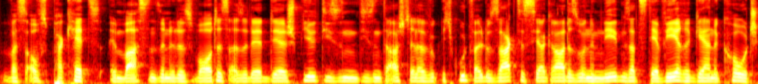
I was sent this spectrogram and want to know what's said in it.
was aufs Parkett im wahrsten Sinne des Wortes. Also der, der spielt diesen, diesen Darsteller wirklich gut, weil du sagtest ja gerade so in einem Nebensatz, der wäre gerne Coach.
